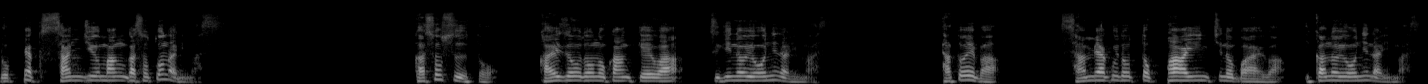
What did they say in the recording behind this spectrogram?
630万画素となります。画素数と解像度の関係は次のようになります。例えば300ドットパーインチの場合は以下のようになります。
